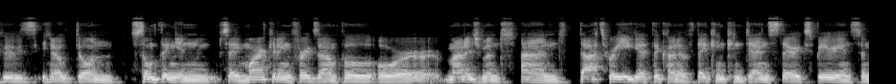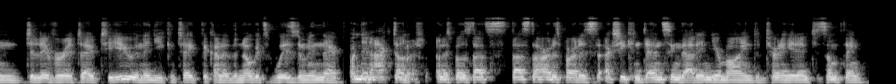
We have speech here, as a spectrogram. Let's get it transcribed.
who's you know done something in say marketing, for example, or management, and that's where you get the kind of they can condense their experience and deliver it out to you, and then you can take the kind of the nuggets of wisdom in there and then act on it. And I suppose that's that's the hardest part is actually condensing that in your mind and turning it into something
